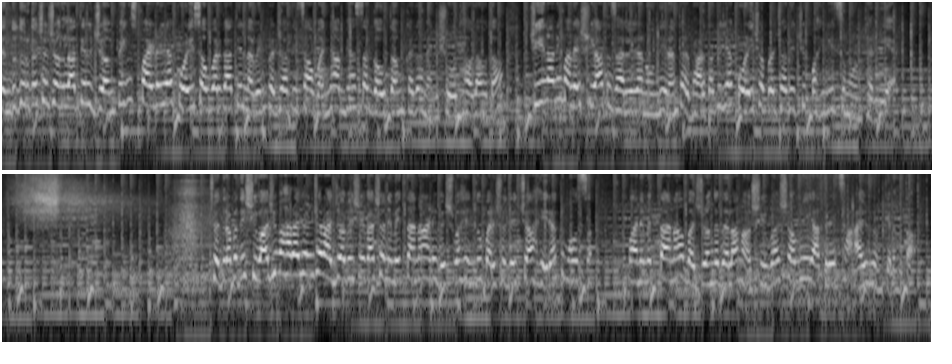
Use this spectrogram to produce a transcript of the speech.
सिंधुदुर्गच्या जंगलातील जम्पिंग स्पायडर या कोळी संवर्गातील नवीन प्रजातीचा वन्य अभ्यासक गौतम कदम यांनी शोध लावला होता. चीन आणि मलेशियात झालेल्या नोंदीनंतर भारतातील या कोळीच्या प्रजातीची पहिलीच नोंद ठरली आहे. छत्रपती शिवाजी महाराजांच्या राज्याभिषेकाच्या निमित्तानं आणि विश्व हिंदू परिषदेच्या हेरक महोत्सवानिमित्तानं बजरंग दलानं शिवशौर्य यात्रेचं आयोजन केलं होतं.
